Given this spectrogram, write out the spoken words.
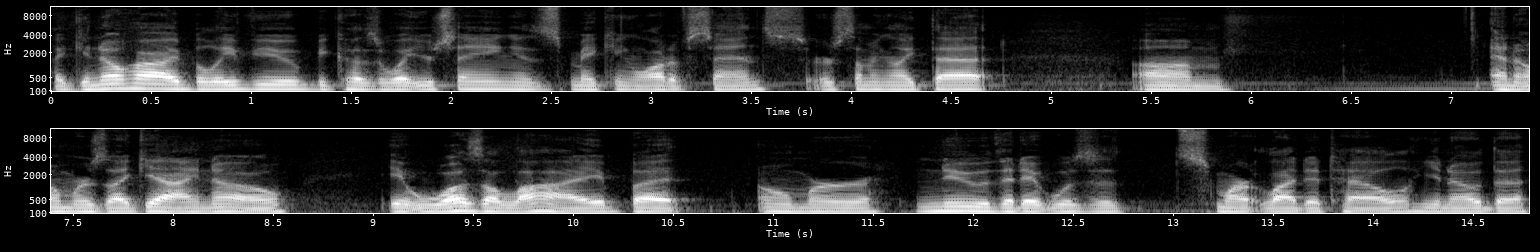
like you know how I believe you because what you're saying is making a lot of sense or something like that. Um, and Omar's like, yeah, I know, it was a lie, but Omar knew that it was a smart lie to tell. You know, the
